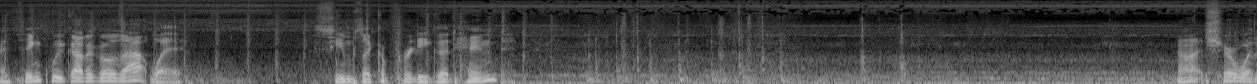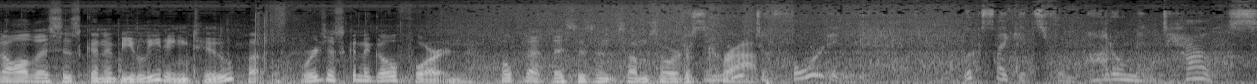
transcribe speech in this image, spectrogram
I think we gotta go that way. Seems like a pretty good hint. Not sure what all this is gonna be leading to, but we're just gonna go for it and hope that this isn't some sort of There's a note trap. to Ford in here. Looks like it's from Otto Mentallis.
